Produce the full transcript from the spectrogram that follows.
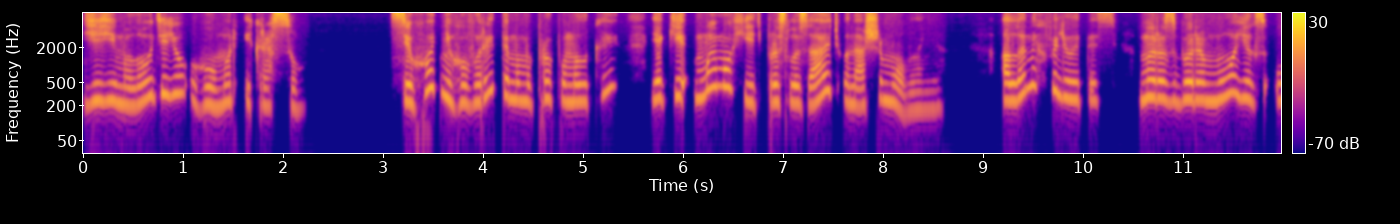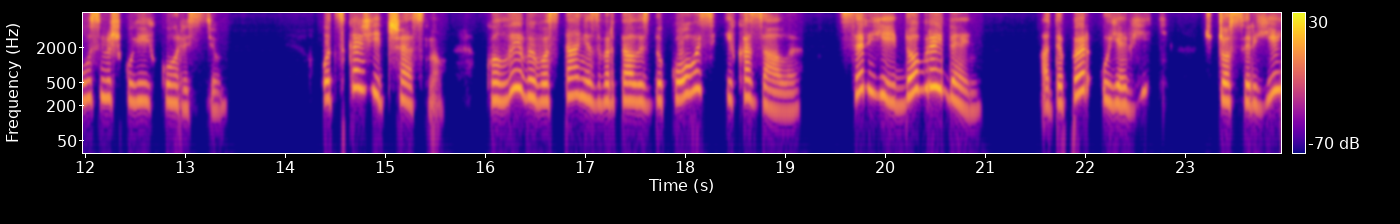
її мелодію, гумор і красу. Сьогодні говоритимемо про помилки, які мимохідь прослизають у наше мовлення. Але не хвилюйтесь, ми розберемо їх з усмішкою й користю. От скажіть чесно, коли ви востаннє звертались до когось і казали Сергій, добрий день! А тепер уявіть, що Сергій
